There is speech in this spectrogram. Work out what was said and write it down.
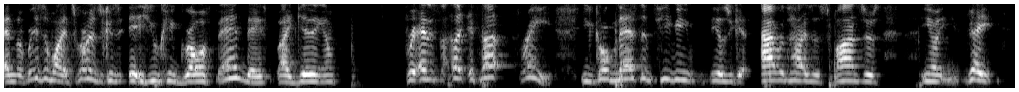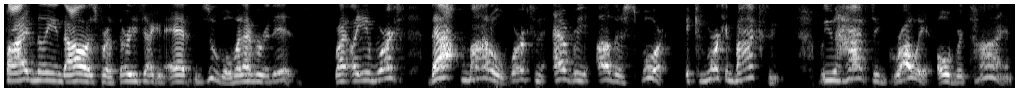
And the reason why it's growing is because it, you can grow a fan base by giving them free. And it's not like it's not free. You go massive TV deals, you get advertisers, sponsors. You know, you pay five million dollars for a 30 second ad from Super Bowl, whatever it is. Right? Like it works. That model works in every other sport. It can work in boxing, but you have to grow it over time.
